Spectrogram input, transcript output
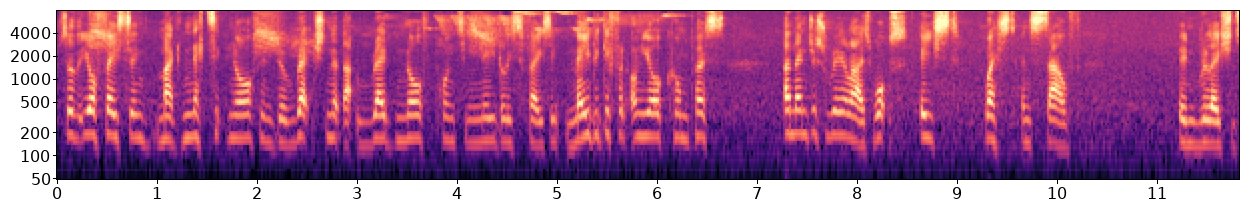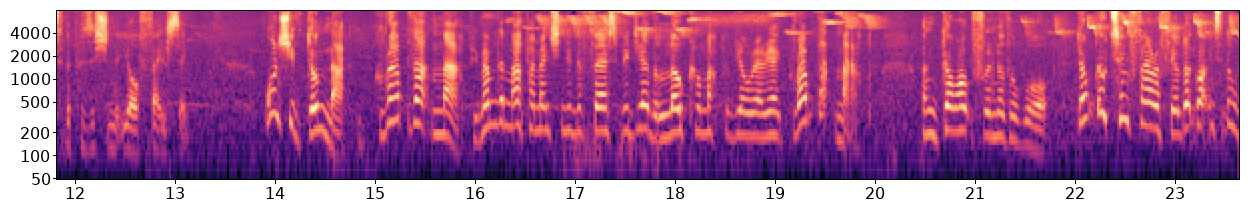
so that you're facing magnetic north in the direction that that red north pointing needle is facing, maybe different on your compass, and then just realise what's east, west and south in relation to the position that you're facing. Once you've done that, grab that map. You remember the map I mentioned in the first video, the local map of your area? Grab that map and go out for another walk. Don't go too far afield, don't go out into the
